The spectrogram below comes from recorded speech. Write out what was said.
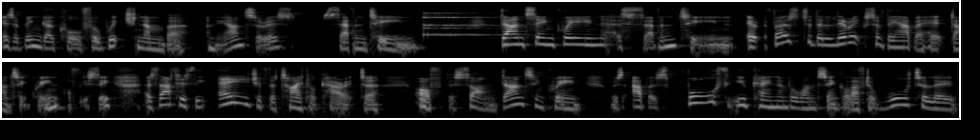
is a bingo call for which number? And the answer is 17. Dancing Queen uh, 17. It refers to the lyrics of the ABBA hit Dancing Queen, obviously, as that is the age of the title character of the song. Dancing Queen was ABBA's fourth UK number one single after Waterloo,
